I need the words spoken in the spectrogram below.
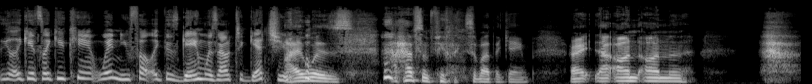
like it's like you can't win. You felt like this game was out to get you. I was. I have some feelings about the game. All right, Uh, on on.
